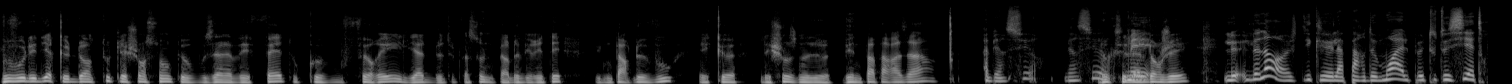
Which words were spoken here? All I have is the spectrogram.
Vous voulez dire que dans toutes les chansons que vous avez faites ou que vous ferez, il y a de toute façon une part de vérité, une part de vous, et que les choses ne viennent pas par hasard? Ah, bien sûr, bien sûr. Donc c'est le danger? Le, le- non, je dis que la part de moi, elle peut tout aussi être,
